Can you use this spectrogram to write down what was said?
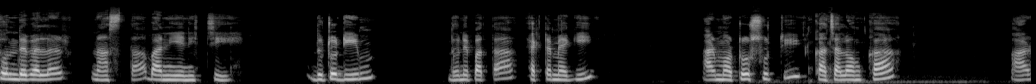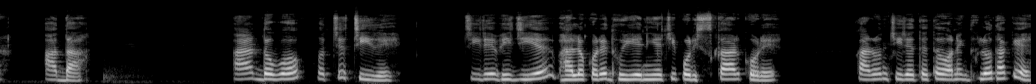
সন্ধেবেলার নাস্তা বানিয়ে নিচ্ছি। দুটো ডিম ধনেপাতা একটা ম্যাগি আর মটরশুঁটি, কাঁচা লঙ্কা আর আদা। আর দেবো হচ্ছে চিড়ে। চিড়ে ভিজিয়ে ভালো করে ধুয়ে নিয়েছি পরিষ্কার করে। কারণ চিড়েতে তো অনেক ধুলো থাকে,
